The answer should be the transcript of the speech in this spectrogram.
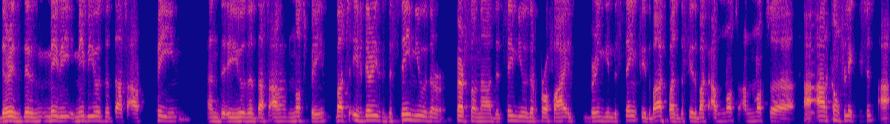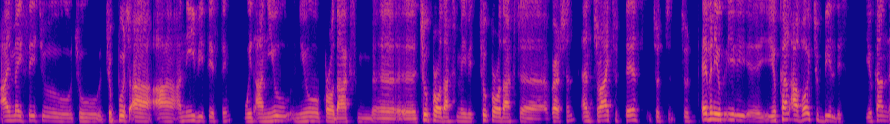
There is there is maybe maybe users that are paying and the users that are not paying. But if there is the same user persona, the same user profile, bringing the same feedback, but the feedback are not are not uh, are conflicted, I may say to to to push a, a, an A/B testing with a new new product, uh, two products, maybe two product uh, version, and try to test to to, to even you you can avoid to build this you can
